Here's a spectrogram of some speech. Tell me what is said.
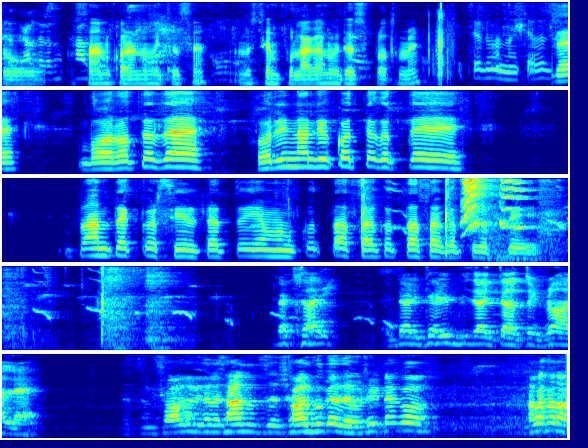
তো স্নান করানো হইতেছে, শ্যাম্পু লাগানো হইতেছে প্রথমে। বড়তে যে হরিণলি করতে করতে প্রাণ ত্যাগ করছিল তা তুই এমন কুত্তাসা কুত্তাসা করতে করতে। সকালে তুমি সকালে সান সকাল ঢুকে যাব ঠিক না গো খালা খালা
